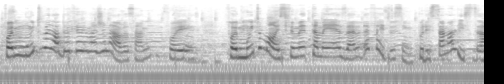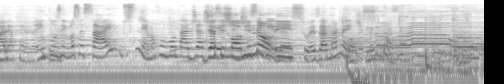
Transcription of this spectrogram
foi muito melhor do que eu imaginava, sabe? Foi, foi muito bom. Esse filme também é zero defeitos, assim. Por isso tá na lista, Vale né? a pena. Inclusive, você sai do cinema com vontade de De assistir, ele assistir logo de novo. seguida. Isso, exatamente. É muito bom. bom.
